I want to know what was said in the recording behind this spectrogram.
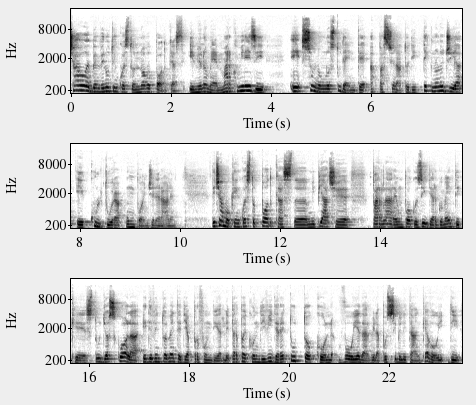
Ciao e benvenuto in questo nuovo podcast. Il mio nome è Marco Milesi e sono uno studente appassionato di tecnologia e cultura un po' in generale. Diciamo che in questo podcast eh, mi piace parlare un po' così di argomenti che studio a scuola ed eventualmente di approfondirli per poi condividere tutto con voi e darvi la possibilità anche a voi di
